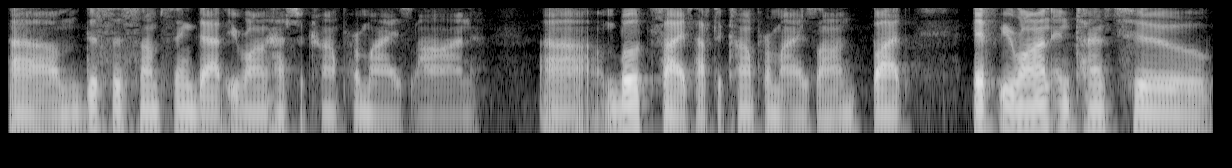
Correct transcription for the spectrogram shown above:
um, this is something that Iran has to compromise on. Uh, both sides have to compromise on. But if Iran intends to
